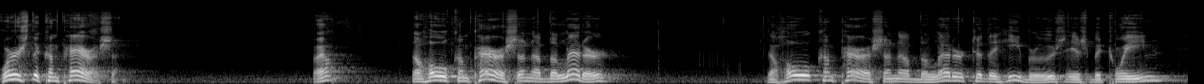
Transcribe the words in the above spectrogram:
Where's the comparison? Well, the whole comparison of the letter, the whole comparison of the letter to the Hebrews is between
